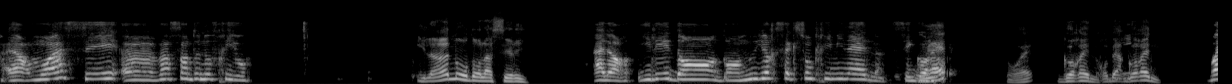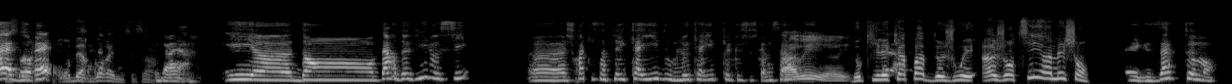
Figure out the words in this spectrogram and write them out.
Alors, moi, c'est euh, Vincent Donofrio. Il a un nom dans la série. Alors, il est dans, dans New York Section Criminelle, c'est Goren. Ouais, Goren, Robert Goren. Ouais, Goren. Robert Goren, c'est ça. Voilà. Et euh, dans Daredevil aussi, je crois qu'il s'appelait Caïd ou le Caïd, quelque chose comme ça. Ah oui, oui. Donc, il est capable de jouer un gentil et un méchant. Exactement.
